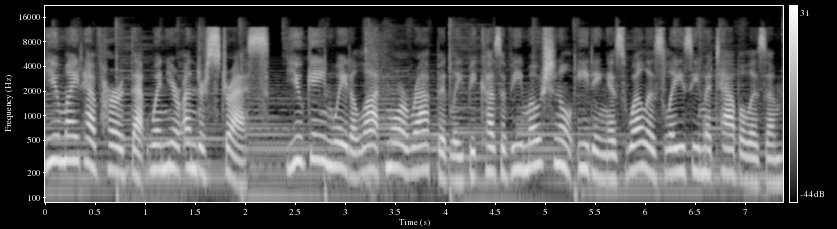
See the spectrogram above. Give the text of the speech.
You might have heard that when you're under stress, you gain weight a lot more rapidly because of emotional eating as well as lazy metabolism.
